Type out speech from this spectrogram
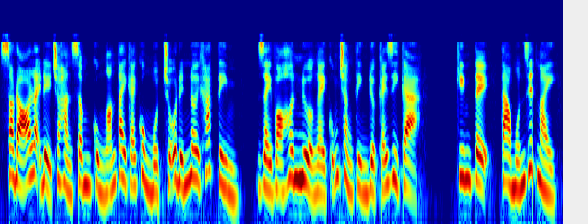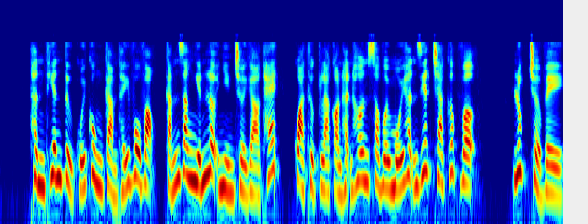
sau đó lại để cho Hàn Sâm cùng ngón tay cái cùng một chỗ đến nơi khác tìm, dày vò hơn nửa ngày cũng chẳng tìm được cái gì cả. Kim tệ, tao muốn giết mày. Thần thiên tử cuối cùng cảm thấy vô vọng, cắn răng nghiến lợi nhìn trời gào thét, quả thực là còn hận hơn so với mối hận giết cha cướp vợ. Lúc trở về,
